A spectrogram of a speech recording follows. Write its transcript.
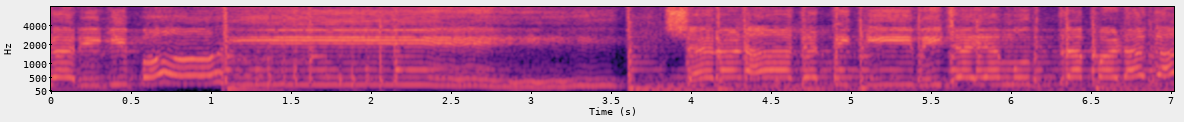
కరిగిపోయి శరణాగతికి విజయముద్ర పడగా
